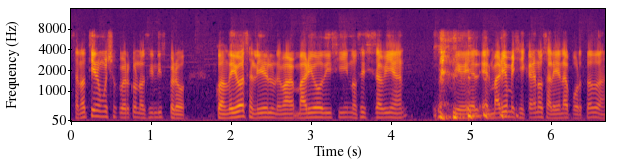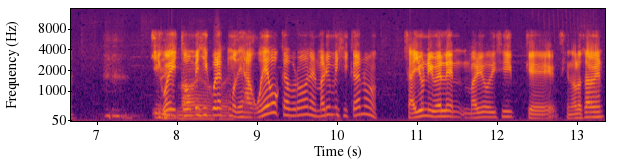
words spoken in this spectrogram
o sea, no tiene mucho que ver con los indies, pero cuando iba a salir el de Mario Odyssey, no sé si sabían que el, Mario mexicano salía en la portada. Y güey, todo México era como de a huevo, cabrón, el Mario mexicano hay un nivel en Mario Odyssey que, si no lo saben,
